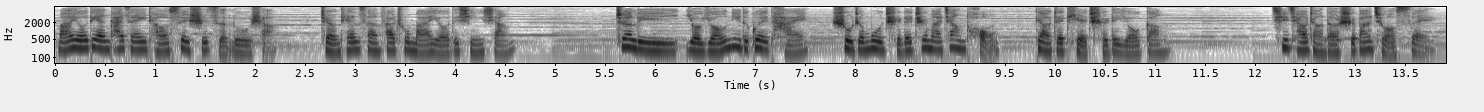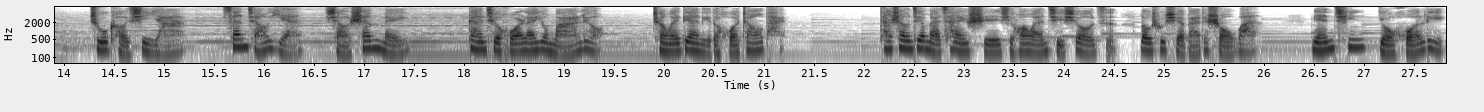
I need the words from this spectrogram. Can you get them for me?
麻油店开在一条碎石子路上，整天散发出麻油的馨香。这里有油腻的柜台，竖着木池的芝麻酱桶，吊着铁池的油缸。七巧长到十八九岁，猪口细牙，三角眼，小山眉，干起活来又麻溜，成为店里的活招牌。他上街买菜时，喜欢挽起袖子，露出雪白的手腕，年轻有活力，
